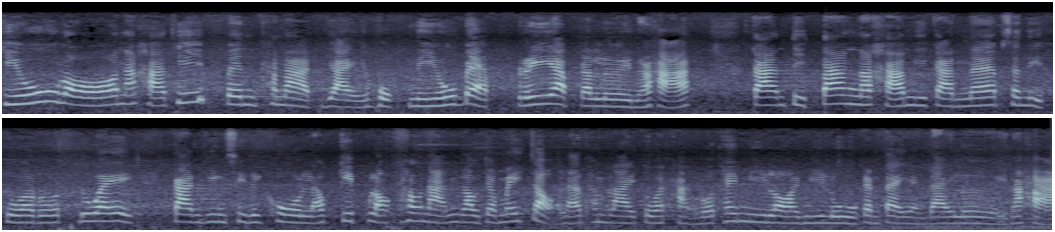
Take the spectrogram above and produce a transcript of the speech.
คิ้วล้อนะคะ ที่เป็นขนาดใหญ่ 6 นิ้วแบบเรียบกันเลยนะคะ การติดตั้งนะคะมีการแนบสนิทตัวรถด้วยการยิงซิลิโคนแล้วกิฟล็อกเท่านั้น เราจะไม่เจาะและทำลายตัวถังรถให้มีรอยมีรูกันแต่อย่างใดเลยนะคะ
